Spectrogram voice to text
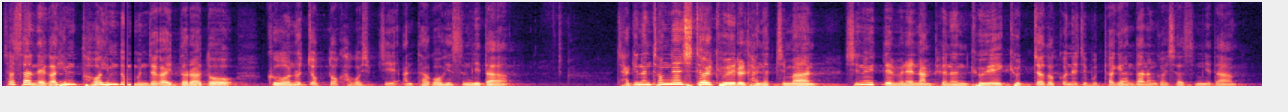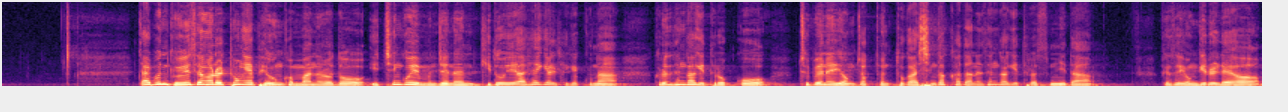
설사 내가 힘, 더 힘든 문제가 있더라도 그 어느 쪽도 가고 싶지 않다고 했습니다. 자기는 청년 시절 교회를 다녔지만 신우이 때문에 남편은 교회의 교자도 꺼내지 못하게 한다는 것이었습니다. 짧은 교회 생활을 통해 배운 것만으로도 이 친구의 문제는 기도해야 해결되겠구나 그런 생각이 들었고 주변의 영적 전투가 심각하다는 생각이 들었습니다. 그래서 용기를 내어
